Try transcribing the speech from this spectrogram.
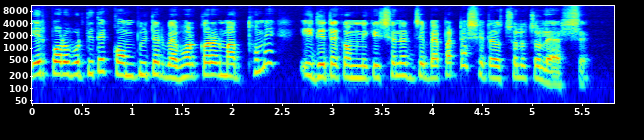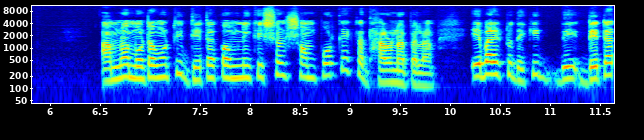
এর পরবর্তীতে কম্পিউটার ব্যবহার করার মাধ্যমে এই ডেটা কমিউনিকেশনের যে ব্যাপারটা, সেটা হচ্ছিল চলে আসছে। আমরা মোটামুটি ডেটা কমিউনিকেশন সম্পর্কে একটা ধারণা পেলাম। এবার একটু দেখি ডেটা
